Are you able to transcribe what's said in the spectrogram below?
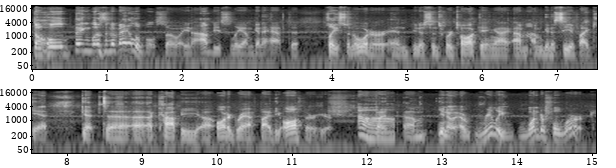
the whole thing wasn't available. So, you know, obviously I'm going to have to place an order. And, you know, since we're talking, I, I'm, I'm going to see if I can't get uh, a- copy uh, autographed by the author here. Oh, But, um, you know, a really wonderful work.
